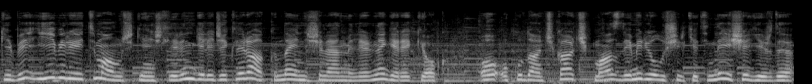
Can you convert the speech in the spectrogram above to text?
gibi iyi bir eğitim almış gençlerin gelecekleri hakkında endişelenmelerine gerek yok. O okuldan çıkar çıkmaz demiryolu şirketinde işe girdi.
